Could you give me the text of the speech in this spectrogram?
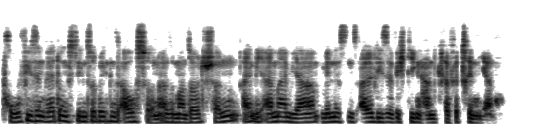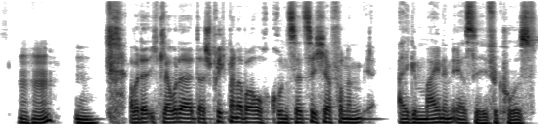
Profis im Rettungsdienst übrigens auch so. Ne? Also man sollte schon eigentlich einmal im Jahr mindestens all diese wichtigen Handgriffe trainieren. Mhm. Mhm. Aber da, ich glaube, da, da spricht man aber auch grundsätzlich ja von einem allgemeinen Erste-Hilfe-Kurs.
